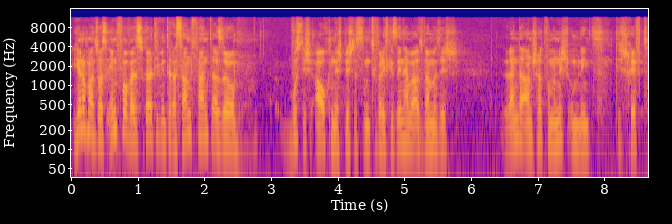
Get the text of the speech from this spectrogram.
hier nochmal so als Info, weil ich es relativ interessant fand, also wusste ich auch nicht, bis ich das dann zufällig gesehen habe. Also wenn man sich Länder anschaut, wo man nicht unbedingt die Schrift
